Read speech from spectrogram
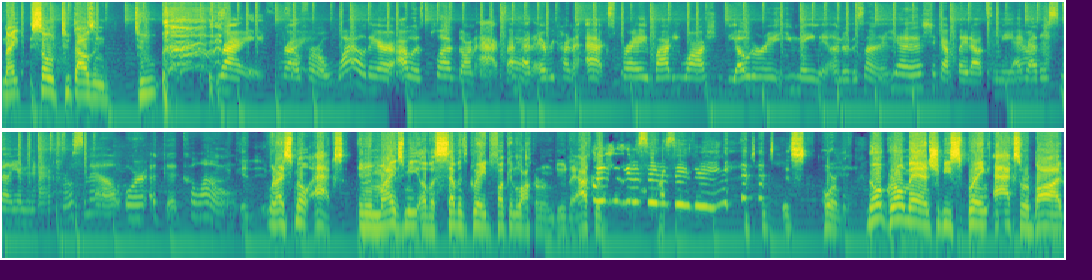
night, so 2002. right. Right. So for a while there, I was plugged on Axe. I had every kind of Axe spray, body wash, deodorant, you name it, under the sun. Yeah, that shit got played out to me. I'd rather smell your natural smell or a good cologne. It- when I smell Axe, it reminds me of a seventh grade fucking locker room, dude. Like after, I after was just gonna say the same thing. it's, it's, it's horrible. No grown man should be spraying Axe or bod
